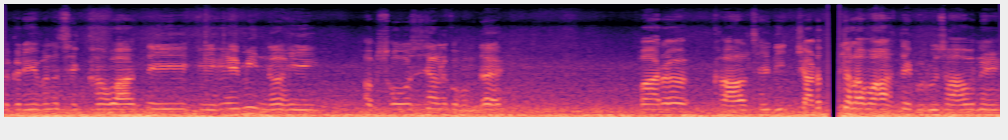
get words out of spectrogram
ਤਕਰੀਬਨ ਸਿੱਖਾਂ ਵਾਸਤੇ ਇਹ ਮਹੀਨਾ ਹੀ ਅਫਸੋਸਜਨਕ ਹੁੰਦਾ ਹੈ। ਪਰ ਖਾਲਸੇ ਦੀ ਚੜ੍ਹਦੀ ਕਲਾ ਵਾਸਤੇ ਗੁਰੂ ਸਾਹਿਬ ਨੇ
